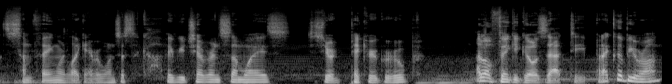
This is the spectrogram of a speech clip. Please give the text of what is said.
something where like everyone's just a copy of each other in some ways? Just your pick your group? I don't think it goes that deep, but I could be wrong.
